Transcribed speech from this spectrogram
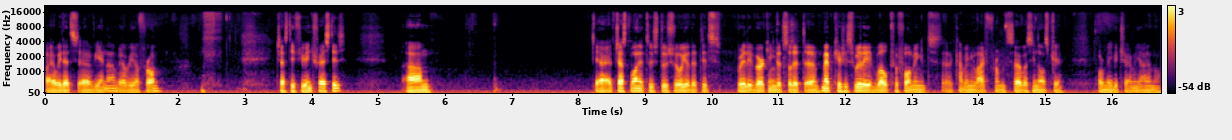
by the way, that's uh, Vienna, where we are from. just if you're interested. Um, yeah, I just wanted to, to show you that it's really working, that so that uh, MapCache is really well performing. It's uh, coming live from servers in Austria or maybe Germany, I don't know.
